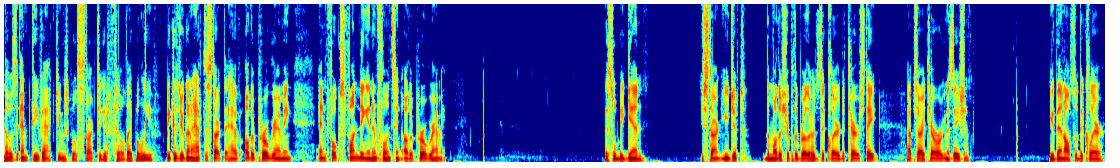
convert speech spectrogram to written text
those empty vacuums will start to get filled, I believe, because you're going to have to start to have other programming and folks funding and influencing other programming. This will begin. You start in Egypt. The mothership of the Brotherhood's declared a terror state. I'm sorry, terror organization. You then also declare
